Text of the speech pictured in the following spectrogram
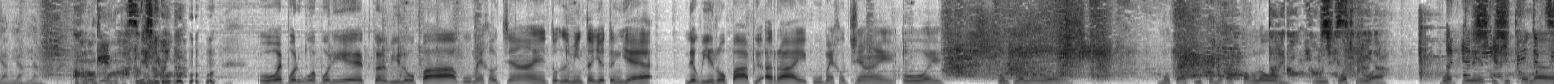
ยังยังยังยังอยโอ้ยปวดหัวปวดเฮ็ดกระวีโรป้ากูไม่เข้าใจ ตัวอื่นมีตั้งเยอะตั้งแย่เลือกวีโรป้าเพื่ออะไร กูไม่เข้าใจ โอ้ย ปวดหัวเลยโมตากูก็ไม่ออกของลมกูปวดหัวปวดเฮดสุดๆไปเลย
